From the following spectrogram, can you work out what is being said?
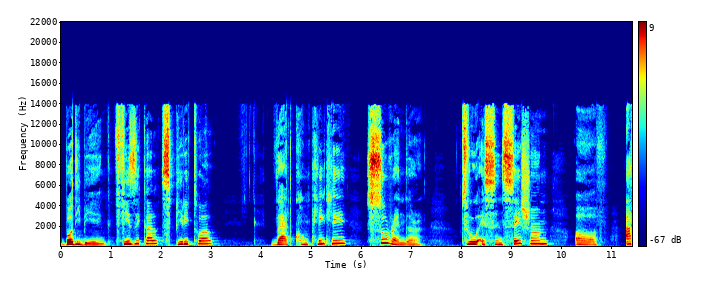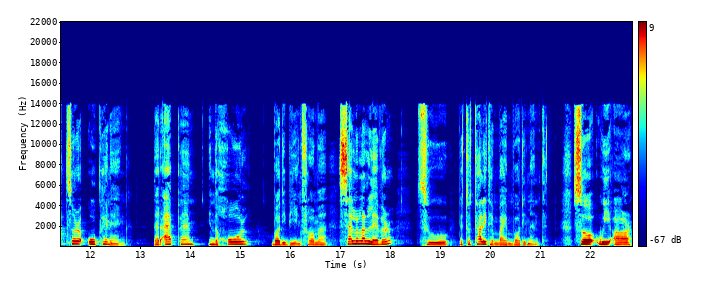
body being, physical, spiritual, that completely surrender to a sensation of utter opening that happen in the whole body being from a cellular level to the totality my embodiment. So we are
